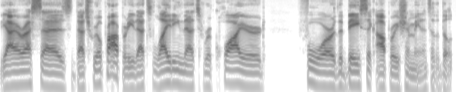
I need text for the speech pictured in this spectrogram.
The IRS says that's real property. That's lighting that's required for the basic operation and maintenance of the building.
